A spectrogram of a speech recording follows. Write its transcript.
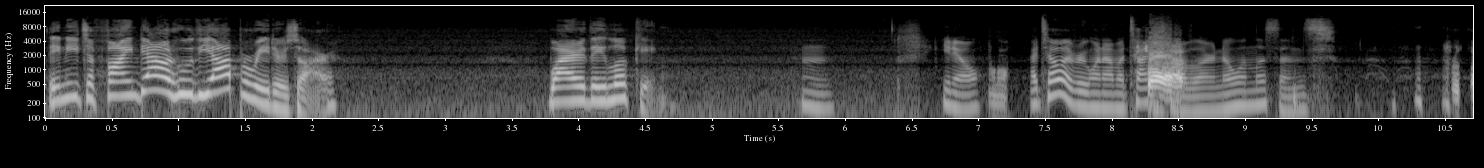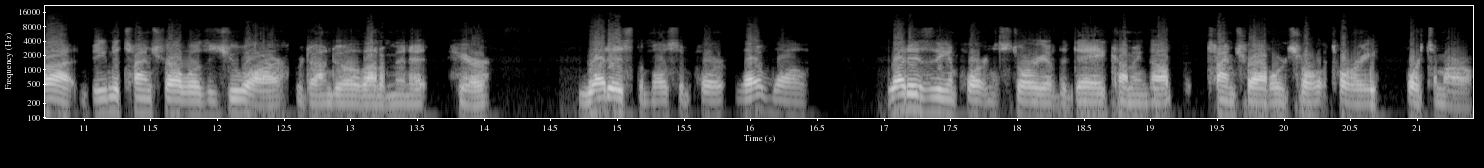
They need to find out who the operators are. Why are they looking? Hmm. You know, I tell everyone I'm a time traveler. No one listens. for thought, being the time traveler that you are, we're down to about a minute here what is the most important what well what is the important story of the day coming up time traveler Tore for tomorrow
